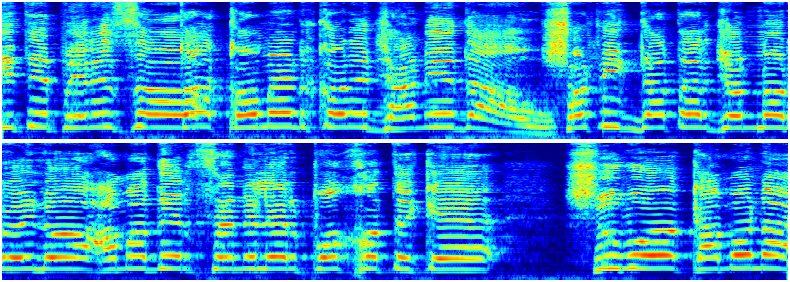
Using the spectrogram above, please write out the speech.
দিতে পেরেছ তা কমেন্ট করে জানিয়ে দাও। সঠিক দাতার জন্য রইল আমাদের চ্যানেলের পক্ষ থেকে শুভ কামনা।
